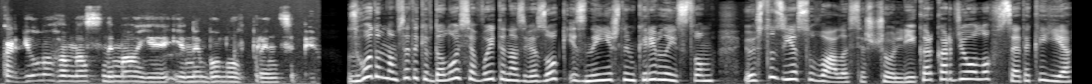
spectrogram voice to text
Кардіолога в нас немає і не було, в принципі. Згодом нам все-таки вдалося вийти на зв'язок із нинішнім керівництвом. І ось тут з'ясувалося, що лікар-кардіолог все-таки є.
